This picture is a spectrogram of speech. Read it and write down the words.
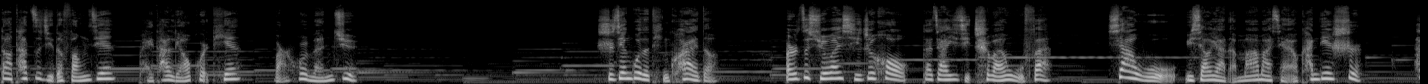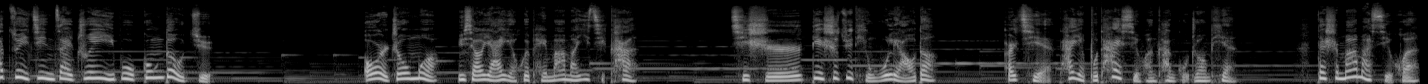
到他自己的房间陪他聊会儿天，玩会儿玩具。时间过得挺快的，儿子学完习之后，大家一起吃完午饭。下午，于小雅的妈妈想要看电视，她最近在追一部宫斗剧。偶尔周末，于小雅也会陪妈妈一起看。其实电视剧挺无聊的，而且她也不太喜欢看古装片，但是妈妈喜欢，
